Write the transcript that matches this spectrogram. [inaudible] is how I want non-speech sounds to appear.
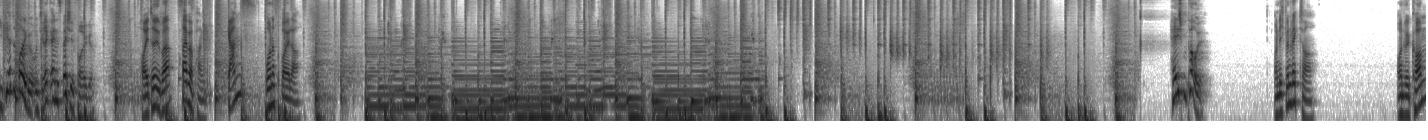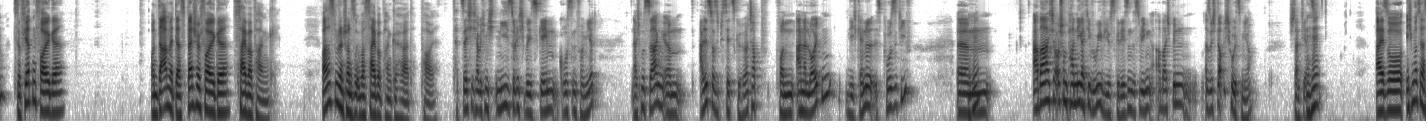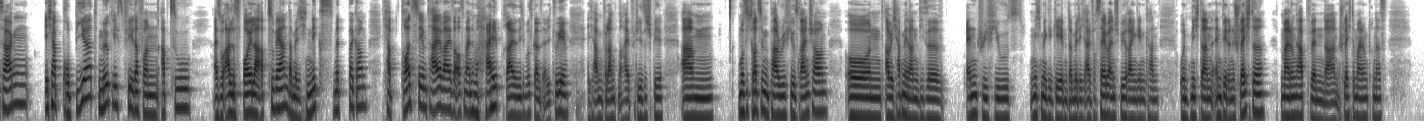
Die vierte Folge und direkt eine Special-Folge. Heute über Cyberpunk. Ganz ohne Spoiler. Hey, ich bin Paul. Und ich bin Viktor. Und willkommen zur vierten Folge und damit der Special-Folge Cyberpunk. Was hast du denn schon so über Cyberpunk gehört, Paul? Tatsächlich habe ich mich nie so richtig über dieses Game groß informiert. Aber ich muss sagen, ähm, alles, was ich bis jetzt gehört habe von anderen Leuten, die ich kenne, ist positiv. Ähm, Mhm. Aber ich habe auch schon ein paar negative Reviews gelesen, deswegen, aber ich bin, also ich glaube, ich hol's mir. Stand jetzt. Mhm. Also, ich muss ja sagen, ich habe probiert, möglichst viel davon abzu, also alle Spoiler abzuwehren, damit ich nichts mitbekomme. Ich habe trotzdem teilweise aus meinem [laughs] Hype rein, ich muss ganz ehrlich zugeben, ich habe einen verdammten Hype für dieses Spiel, ähm, muss ich trotzdem ein paar Reviews reinschauen. Und, aber ich habe mir dann diese End-Reviews nicht mehr gegeben, damit ich einfach selber ins Spiel reingehen kann und nicht dann entweder eine schlechte Meinung habe, wenn da eine schlechte Meinung drin ist,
